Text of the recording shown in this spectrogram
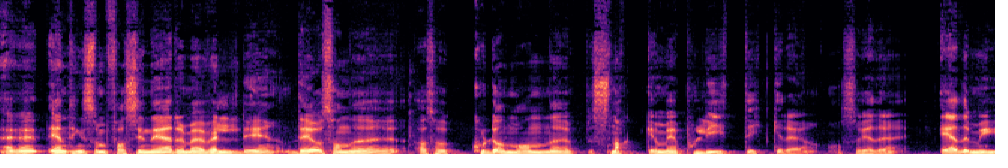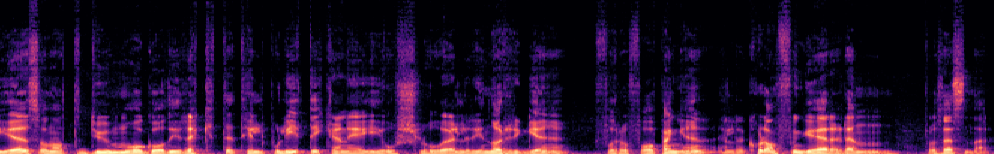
En ting som fascinerer meg veldig, det er jo sånne Altså hvordan man snakker med politikere osv. Er det mye sånn at du må gå direkte til politikerne i Oslo eller i Norge for å få penger, eller hvordan fungerer den prosessen der?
